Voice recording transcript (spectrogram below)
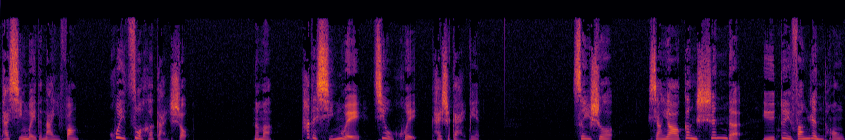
他行为的那一方，会作何感受？那么他的行为就会开始改变。所以说，想要更深的与对方认同，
